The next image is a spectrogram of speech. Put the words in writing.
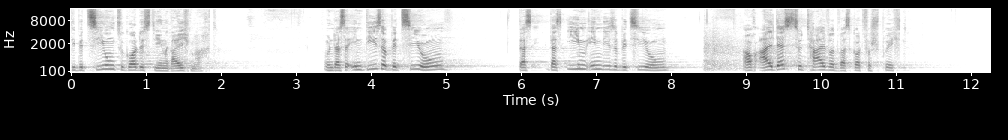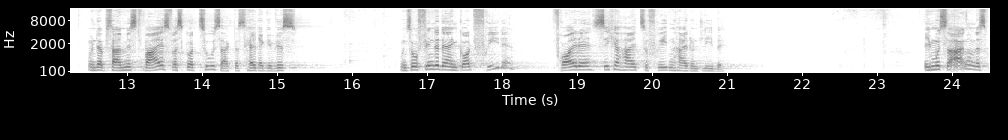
die Beziehung zu Gott ist, die ihn reich macht. Und dass er in dieser Beziehung, dass, dass ihm in dieser Beziehung auch all das zuteil wird, was Gott verspricht. Und der Psalmist weiß, was Gott zusagt, das hält er gewiss. Und so findet er in Gott Friede, Freude, Sicherheit, Zufriedenheit und Liebe. Ich muss sagen, dass,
